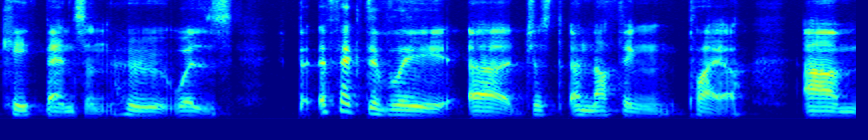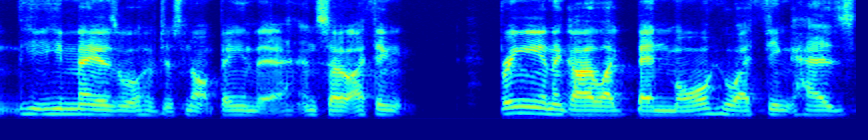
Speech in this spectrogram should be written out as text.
Keith Benson, who was effectively uh, just a nothing player. Um, he, he may as well have just not been there. And so I think bringing in a guy like Ben Moore, who I think has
